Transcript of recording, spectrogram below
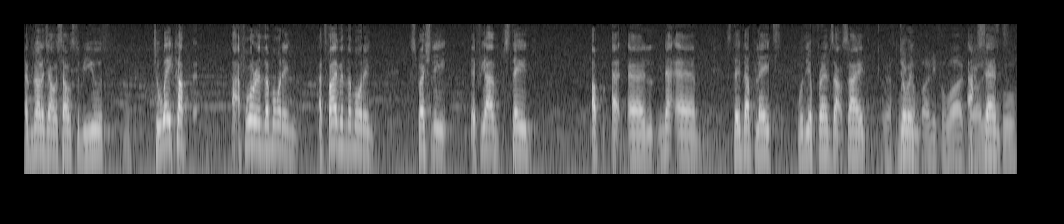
acknowledge ourselves to be youth, to wake up at 4 in the morning, at 5 in the morning, especially if you have stayed up, at, uh, uh, stayed up late with your friends outside, We have to doing wake up early for work, or early for school.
